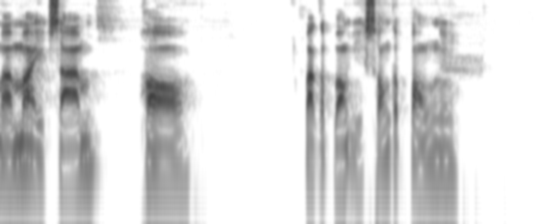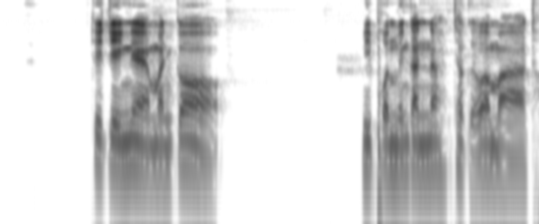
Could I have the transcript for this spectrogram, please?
มาม่าอีกสามห่อปลากระป๋องอีกสองกระป๋อง ที่จริงเนี่ยมันก็มีผลเหมือนกันนะถ้าเกิดว่ามาถ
